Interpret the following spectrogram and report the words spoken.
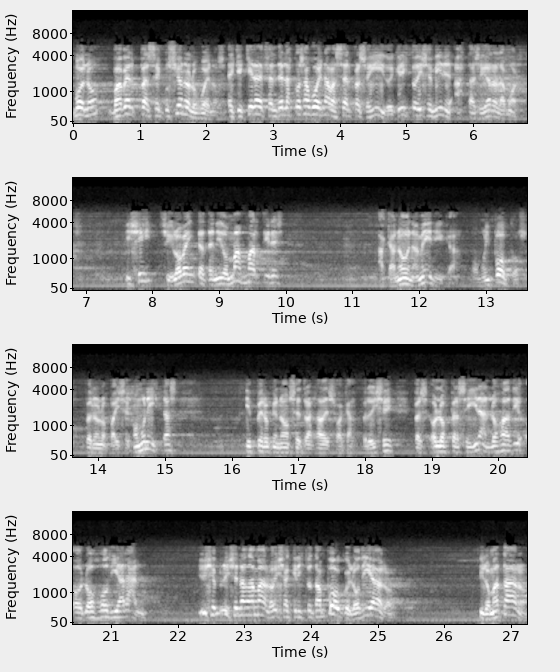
Bueno, va a haber persecución a los buenos. El que quiera defender las cosas buenas va a ser perseguido. Y Cristo dice, mire, hasta llegar a la muerte. Y sí, siglo XX ha tenido más mártires, acá no en América, o muy pocos, pero en los países comunistas, y espero que no se traslade eso acá. Pero dice, los perseguirán, los, los odiarán. Y siempre dice nada malo, dice a Cristo tampoco, y lo odiaron. Y lo mataron.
